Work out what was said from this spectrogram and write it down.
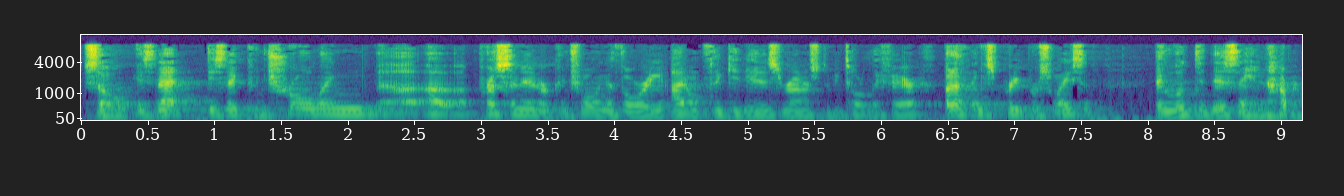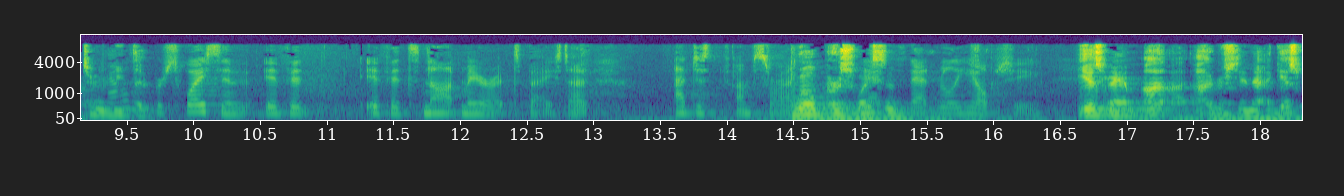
So is that controlling uh, uh, precedent or controlling authority? I don't think it is, Your Honor, to be totally fair. But I think it's pretty persuasive. They looked at this, they had an opportunity to- How is it persuasive if it's not merits-based? I just, I'm sorry. Well, persuasive- That really helps you. Yes, ma'am. I understand that. I guess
